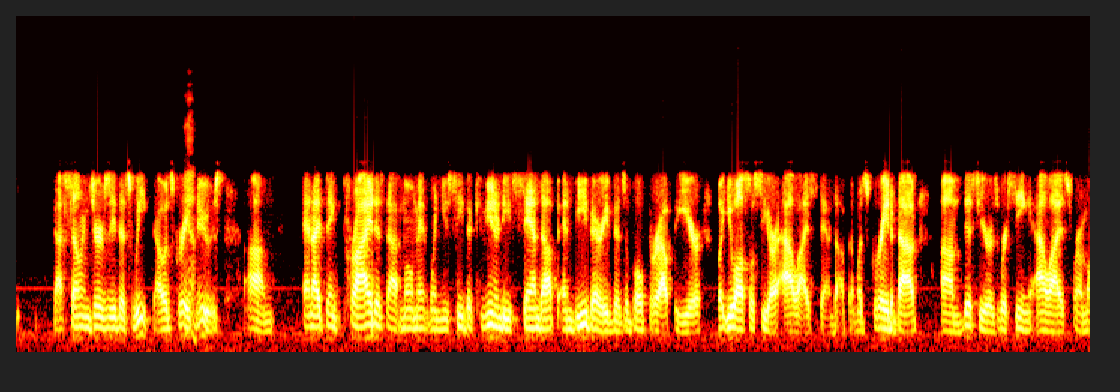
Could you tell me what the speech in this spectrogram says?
Yeah. Best selling jersey this week. That was great yeah. news. Um, and I think pride is that moment when you see the community stand up and be very visible throughout the year, but you also see our allies stand up. And what's great about um, this year is we're seeing allies from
